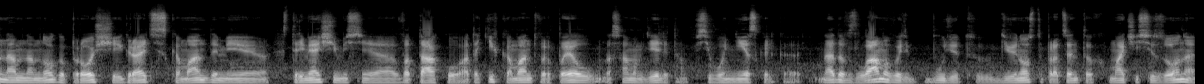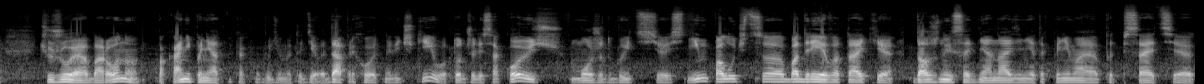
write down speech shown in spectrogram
нам намного проще играть с командами, стремящимися в атаку, а таких команд в РПЛ на самом деле там всего несколько. Надо взламывать будет 90% матчей сезона, чужую оборону, пока непонятно, как мы будем это делать. Да, приходят новички, вот тот же Лисакович, может быть, с ним получится бодрее в атаке, должны со дня на день, я так понимаю, подписать э,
